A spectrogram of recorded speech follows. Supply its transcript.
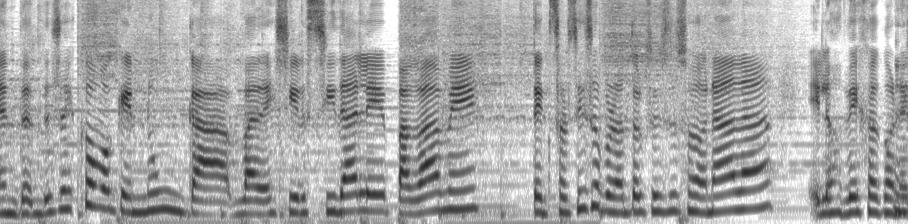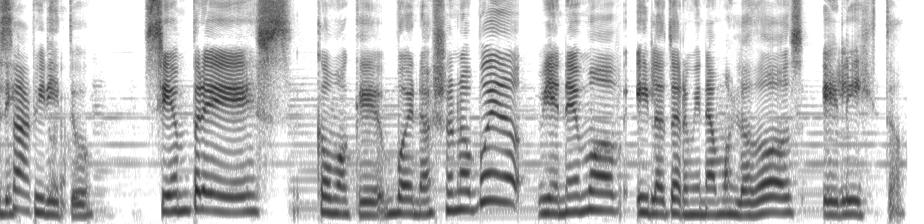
¿Entendés? Es como que nunca va a decir, sí, dale, pagame, te exorcizo, pero no te exorcizo nada, y los deja con Exacto. el espíritu. Siempre es como que, bueno, yo no puedo, viene Mob y lo terminamos los dos y listo.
